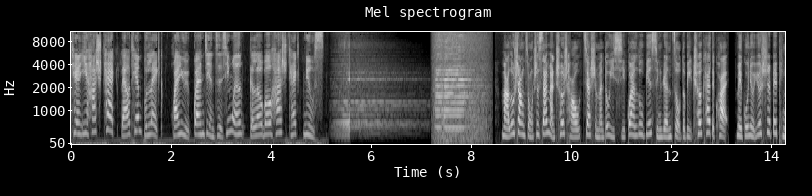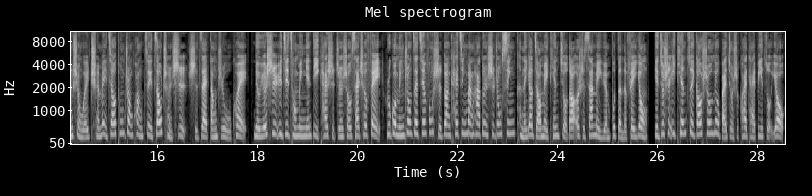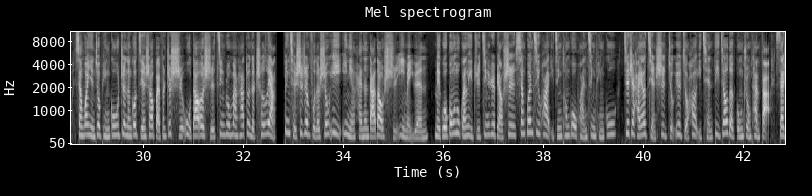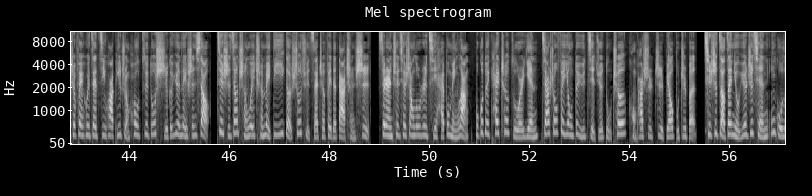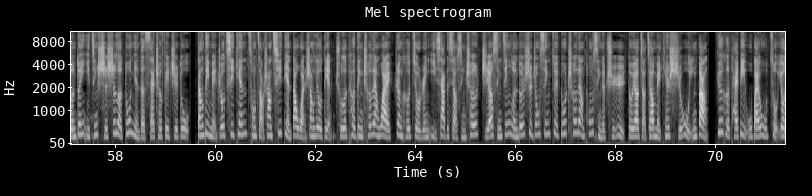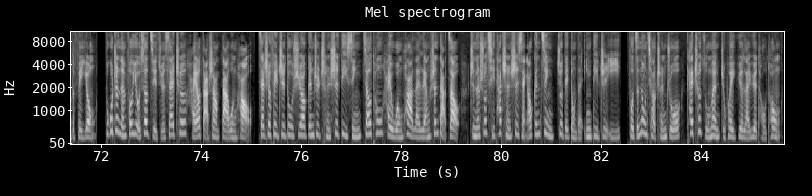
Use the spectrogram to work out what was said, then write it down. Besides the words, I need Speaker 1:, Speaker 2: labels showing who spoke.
Speaker 1: 天一 hashtag 聊天不累，环宇关键字新闻 global hashtag news。
Speaker 2: 马路上总是塞满车潮，驾驶们都已习惯路边行人走得比车开得快。美国纽约市被评选为全美交通状况最糟城市，实在当之无愧。纽约市预计从明年底开始征收塞车费，如果民众在尖峰时段开进曼哈顿市中心，可能要缴每天九到二十三美元不等的费用，也就是一天最高收六百九十块台币左右。相关研究评估，这能够减少百分之十五到二十进入曼哈顿的车辆，并且市政府的收益一年还能达到十亿美元。美国公路管理局近日表示，相关计划已经通。过环境评估，接着还要检视九月九号以前递交的公众看法。塞车费会在计划批准后最多十个月内生效，届时将成为全美第一个收取赛车费的大城市。虽然确切上路日期还不明朗，不过对开车族而言，加收费用对于解决堵车恐怕是治标不治本。其实早在纽约之前，英国伦敦已经实施了多年的塞车费制度。当地每周七天，从早上七点到晚上六点，除了特定车辆外，任何九人以下的小型车，只要行经伦敦市中心最多车辆通行的区域，都要缴交每天十五英镑。约合台币五百五左右的费用，不过这能否有效解决塞车，还要打上大问号。在车费制度需要根据城市地形、交通还有文化来量身打造，只能说其他城市想要跟进，就得懂得因地制宜，否则弄巧成拙，开车族们只会越来越头痛。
